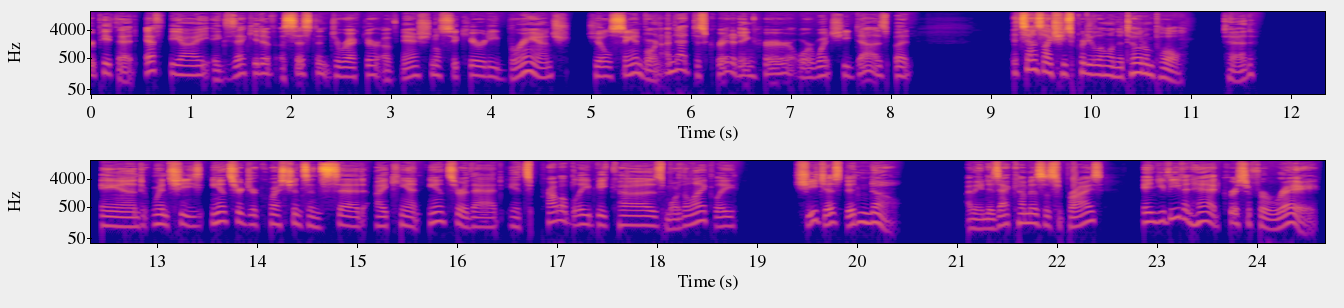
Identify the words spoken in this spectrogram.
repeat that. FBI Executive Assistant Director of National Security Branch, Jill Sanborn. I'm not discrediting her or what she does, but it sounds like she's pretty low on the totem pole, Ted. And when she answered your questions and said, I can't answer that, it's probably because, more than likely, she just didn't know. I mean, does that come as a surprise? And you've even had Christopher Wray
